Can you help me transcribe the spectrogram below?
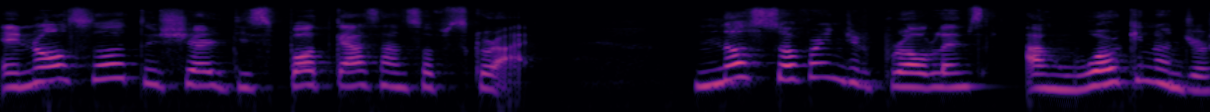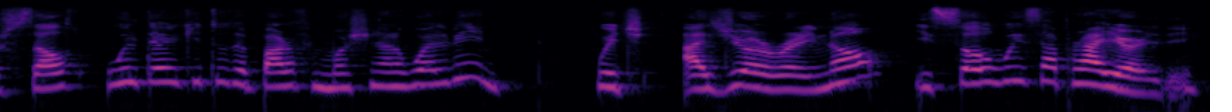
and also to share this podcast and subscribe. Not suffering your problems and working on yourself will take you to the part of emotional well being, which, as you already know, is always a priority.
